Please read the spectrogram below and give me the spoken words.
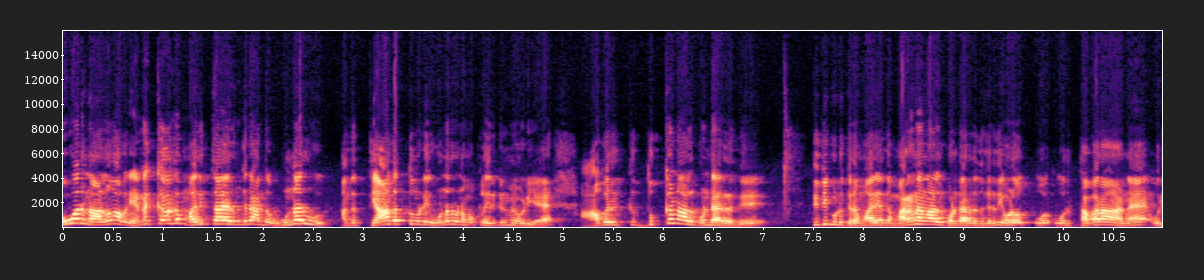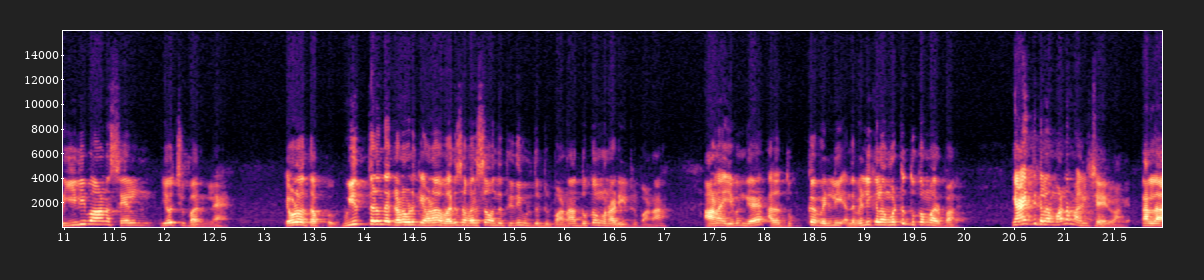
ஒவ்வொரு நாளும் அவர் எனக்காக மறித்தாருங்கிற அந்த உணர்வு அந்த தியாகத்தினுடைய உணர்வு நமக்குள்ள இருக்கணுமே ஒழிய அவருக்கு துக்க நாள் கொண்டாடுறது திதி கொடுக்குற மாதிரி அந்த மரண நாள் கொண்டாடுறதுங்கிறது எவ்வளோ ஒரு தவறான ஒரு இழிவான செயல் யோசிச்சு பாருங்களேன். எவ்வளவு தப்பு? உயிர்த்தெழுந்த கடவுளுக்கு எவனா வருஷம் வருஷம் வந்து திதி கொடுத்துட்டு இருப்பானா? துக்கம் கொண்டாடிட்டு இருப்பானா? ஆனா இவங்க அதை துக்க வெள்ளி அந்த வெள்ளிக்கிழமை மட்டும் துக்கமா இருப்பாங்க. ஞாயிற்றுக்கிழமான மகிழ்ச்சி ஆயிடுவாங்க. நல்லா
